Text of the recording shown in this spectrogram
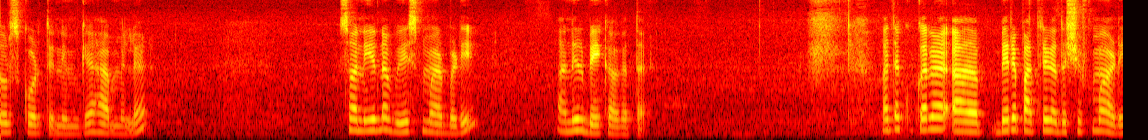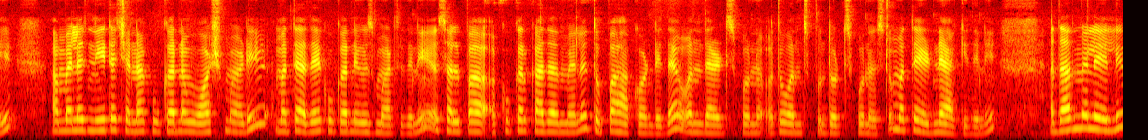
ತೋರಿಸ್ಕೊಡ್ತೀನಿ ನಿಮಗೆ ಆಮೇಲೆ. ಸೊ ಆ ನೀರನ್ನ ವೇಸ್ಟ್ ಮಾಡಬೇಡಿ. ಆ, ನೀರು ಬೇಕಾಗತ್ತೆ. ಮತ್ತು ಕುಕ್ಕರ್ ಬೇರೆ ಪಾತ್ರೆಗೆ ಅದು ಶಿಫ್ಟ್ ಮಾಡಿ, ಆಮೇಲೆ ನೀಟಾಗಿ ಚೆನ್ನಾಗಿ ಕುಕ್ಕರ್ನ ವಾಶ್ ಮಾಡಿ, ಮತ್ತು ಅದೇ ಕುಕ್ಕರ್ನ ಯೂಸ್ ಮಾಡ್ತಿದ್ದೀನಿ. ಸ್ವಲ್ಪ ಕುಕ್ಕರ್ ಕಾದಾದ್ಮೇಲೆ ತುಪ್ಪ ಹಾಕ್ಕೊಂಡಿದ್ದೆ ಒಂದೆರಡು ಸ್ಪೂನ್ ಅಥವಾ ಒಂದು ಸ್ಪೂನ್ ದೊಡ್ಡ ಸ್ಪೂನಷ್ಟು ಮತ್ತು ಎಣ್ಣೆ ಹಾಕಿದ್ದೀನಿ. ಅದಾದಮೇಲೆ ಇಲ್ಲಿ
